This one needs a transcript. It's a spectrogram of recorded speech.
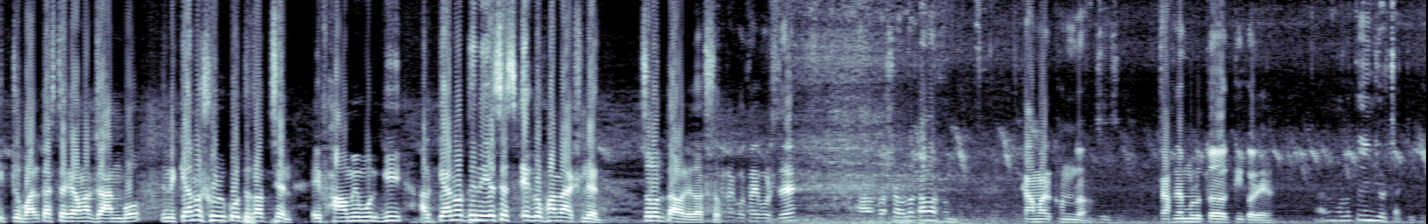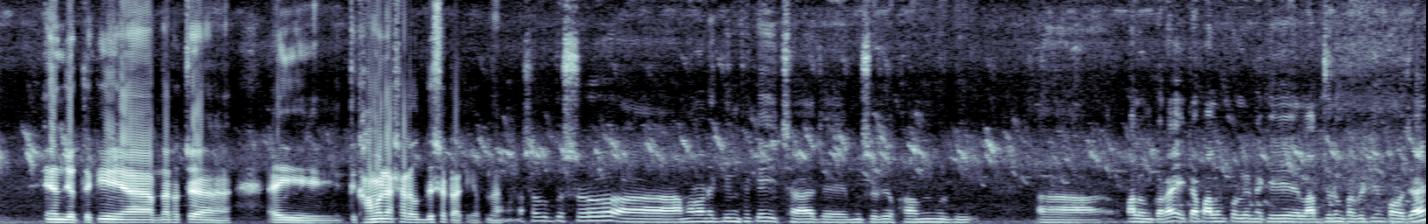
একটু বার কাছ থেকে আমরা জানব তিনি কেন শুরু করতে চাচ্ছেন এই ফার্মে মুরগি আর কেন তিনি এস এস এগ্রো ফার্মে আসলেন। চলুন তাহলে দর্শক। কোথায় পড়ছে? আর বাসা হলো কামারখন্দ কামারখন্দ আপনি মূলত কি করে? আমি মূলত এনজিওর চাকরি করি। এনজিওতে কি আপনার হচ্ছে এই খামারে আসার উদ্দেশ্যটা কি আপনার? আমার আসার উদ্দেশ্য আমার অনেক দিন থেকেই ইচ্ছা যে মিশরীয় ফার্মি মুরগি পালন করা। এটা পালন করলে নাকি লাভজনকভাবে ডিম পাওয়া যায়।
